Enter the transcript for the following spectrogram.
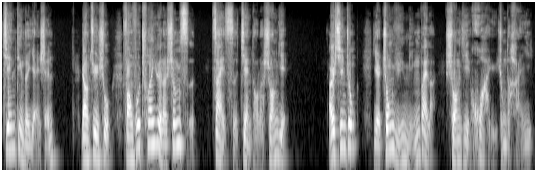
坚定的眼神，让俊树仿佛穿越了生死，再次见到了双叶，而心中也终于明白了双叶话语中的含义。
